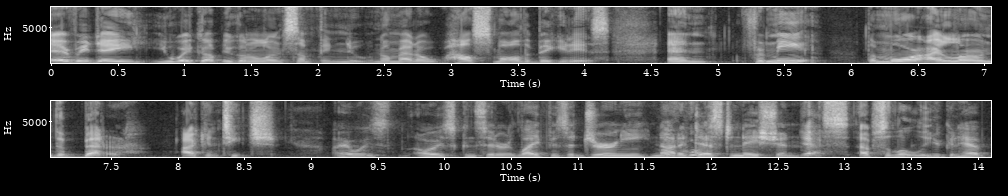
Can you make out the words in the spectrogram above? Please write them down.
Every day you wake up, you're going to learn something new, no matter how small or big it is. And for me, the more I learn, the better I can teach. I always always consider life is a journey, not a destination. Yes, absolutely. You can have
